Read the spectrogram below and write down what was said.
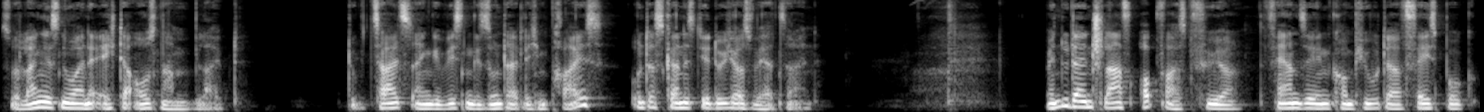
Solange es nur eine echte Ausnahme bleibt. Du zahlst einen gewissen gesundheitlichen Preis und das kann es dir durchaus wert sein. Wenn du deinen Schlaf opferst für Fernsehen, Computer, Facebook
